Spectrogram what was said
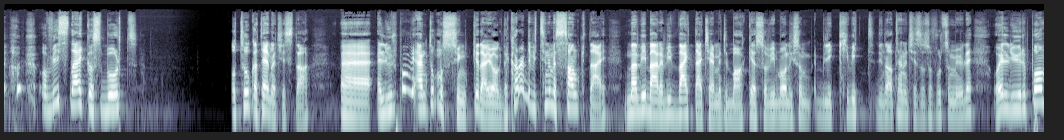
Og vi sneik oss bort og tok Athena-kista. Eh, jeg lurer på om vi endte opp med å synke dem òg. Det kan hende vi til og med sank dem, men vi bare, vi vet de kommer tilbake, så vi må liksom bli kvitt denne Athena-kista så fort som mulig. Og jeg lurer på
